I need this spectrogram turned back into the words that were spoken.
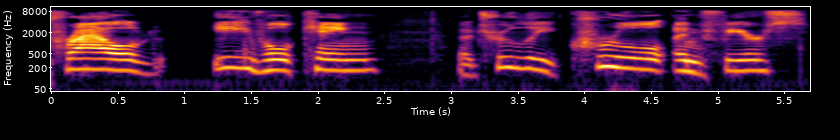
proud, evil king, truly cruel and fierce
